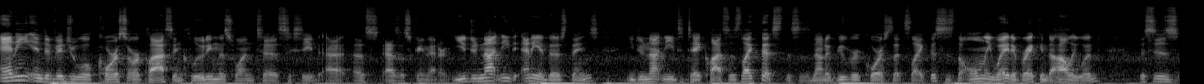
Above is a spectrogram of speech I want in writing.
any individual course or class, including this one, to succeed as, as a screenwriter. You do not need any of those things. You do not need to take classes like this. This is not a guru course that's like, this is the only way to break into Hollywood. This is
